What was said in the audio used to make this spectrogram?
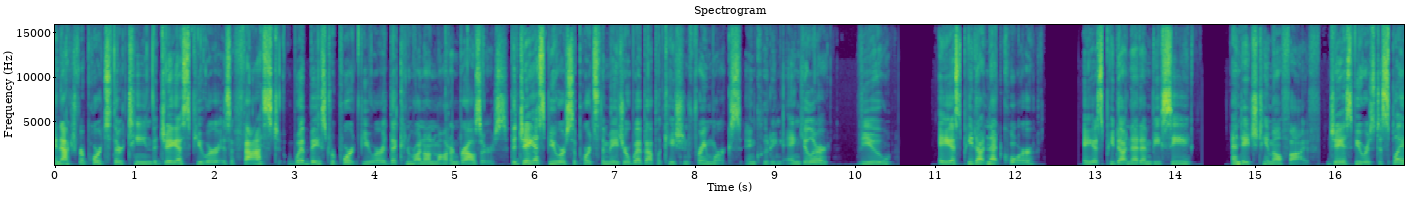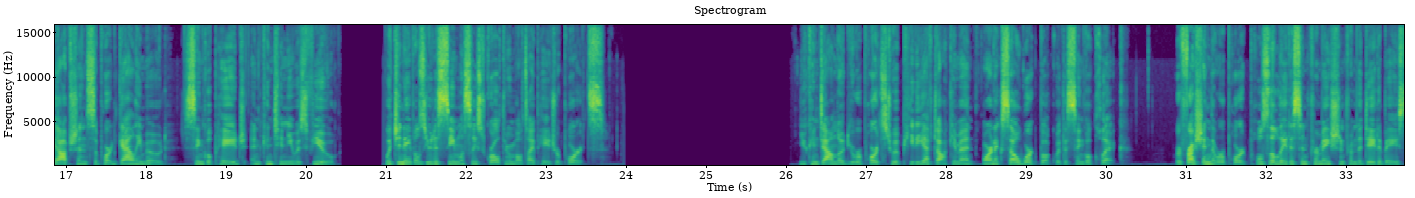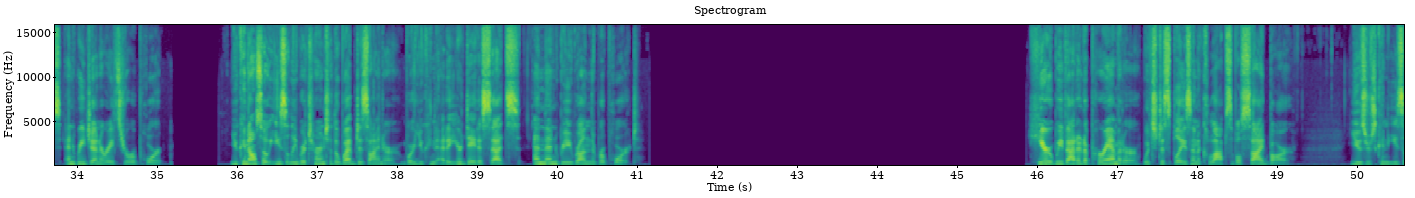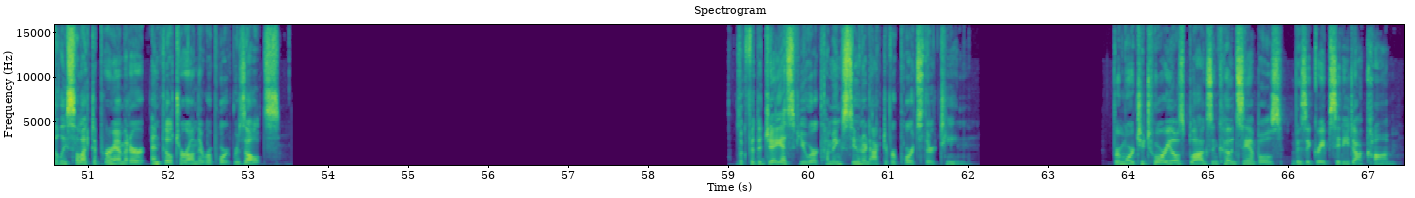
In ActiveReports 13, the JS Viewer is a fast, web based report viewer that can run on modern browsers. The JS Viewer supports the major web application frameworks, including Angular, Vue, ASP.NET Core, ASP.NET MVC, and HTML5. JS Viewer's display options support galley mode, single page, and continuous view, which enables you to seamlessly scroll through multi page reports. You can download your reports to a PDF document or an Excel workbook with a single click. Refreshing the report pulls the latest information from the database and regenerates your report. You can also easily return to the Web Designer, where you can edit your datasets and then rerun the report. Here we've added a parameter, which displays in a collapsible sidebar. Users can easily select a parameter and filter on their report results. Look for the JS Viewer coming soon in Active Reports 13. For more tutorials, blogs, and code samples, visit grapecity.com.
